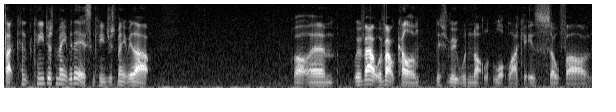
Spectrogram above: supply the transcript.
It's like can, can you just make me this and can you just make me that? Well um, without without Callum this route would not look like it is so far. And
